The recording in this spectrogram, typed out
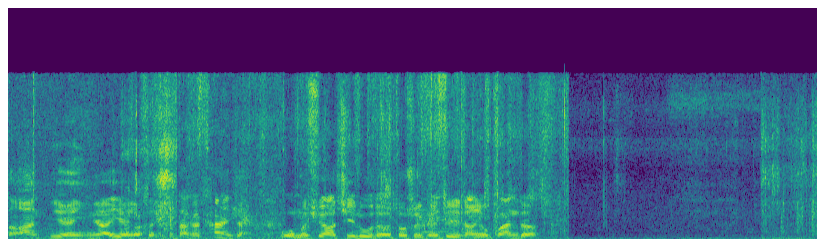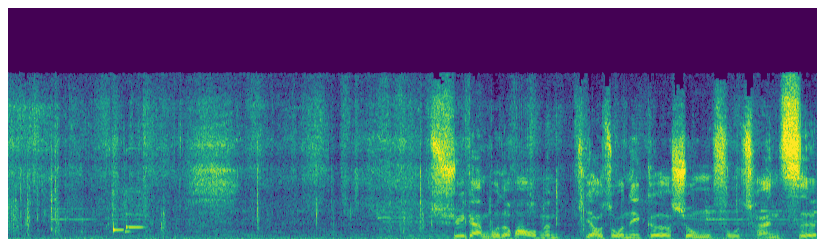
档案一人一个，一人一个，先打开看一下。我们需要记录的都是跟这一张有关的。躯干部的话，我们要做那个胸腹穿刺，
